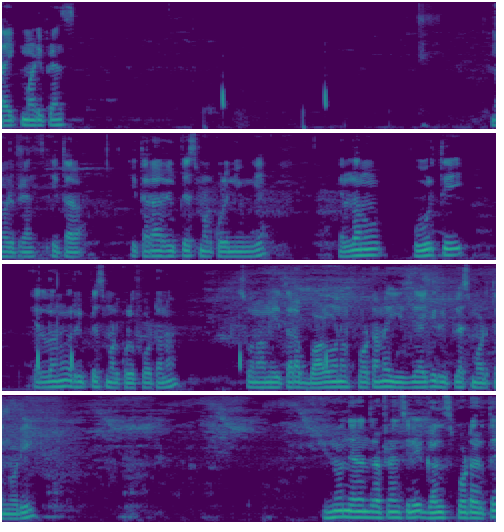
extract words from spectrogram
ಲೈಕ್ ಮಾಡಿ ಫ್ರೆಂಡ್ಸ್. ನೋಡಿ ಫ್ರೆಂಡ್ಸ್, ಈ ಥರ ಈ ಥರ ರಿಪ್ಲೇಸ್ ಮಾಡ್ಕೊಳ್ಳಿ ನಿಮಗೆ. ಎಲ್ಲನೂ ಪೂರ್ತಿ ಎಲ್ಲನೂ ರಿಪ್ಲೇಸ್ ಮಾಡ್ಕೊಳ್ಳಿ ಫೋಟೋನ ಸೊ, ನಾನು ಈ ಥರ ಬಾಳೋಣ ಫೋಟೋನ ಈಸಿಯಾಗಿ ರಿಪ್ಲೇಸ್ ಮಾಡ್ತೀನಿ ನೋಡಿ. ಇನ್ನೊಂದು ಏನಂದರೆ ಫ್ರೆಂಡ್ಸ್ ಇಲ್ಲಿ ಗರ್ಲ್ಸ್ ಫೋಟೋ ಇರುತ್ತೆ.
